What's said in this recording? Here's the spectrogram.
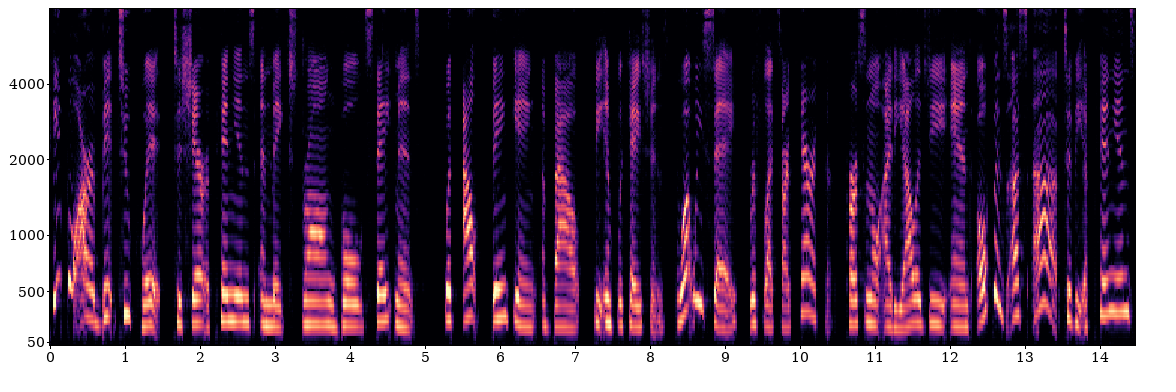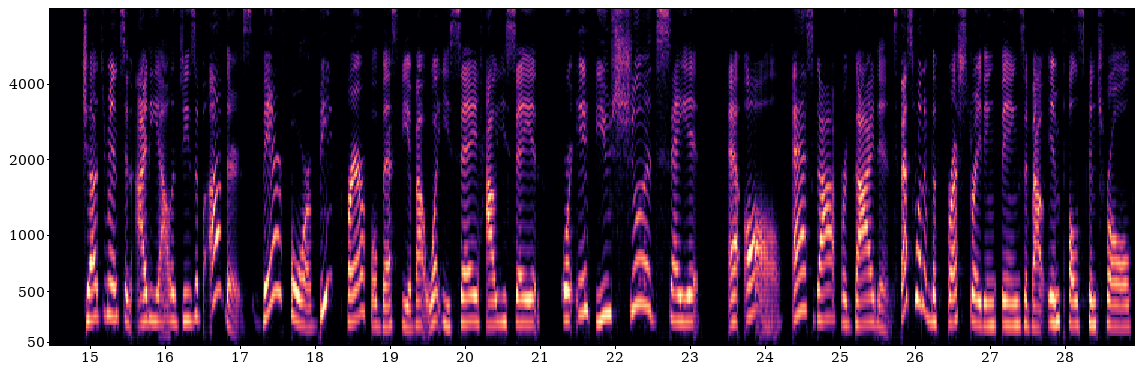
people are a bit too quick to share opinions and make strong, bold statements without thinking about the implications. What we say reflects our character, personal ideology, and opens us up to the opinions, judgments, and ideologies of others. Therefore, be prayerful, bestie, about what you say, how you say it, or if you should say it at all. Ask God for guidance. That's one of the frustrating things about impulse control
